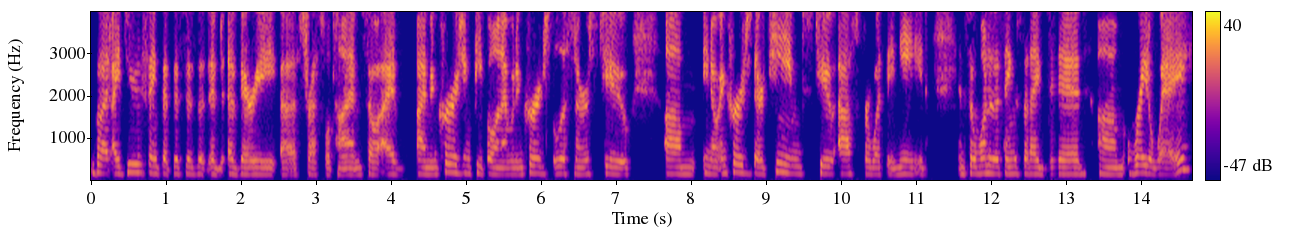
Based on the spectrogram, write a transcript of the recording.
But I do think that this is a, a very uh, stressful time. So I, I'm encouraging people, and I would encourage the listeners to, um, you know, encourage their teams to ask for what they need. And so one of the things that I did um, right away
